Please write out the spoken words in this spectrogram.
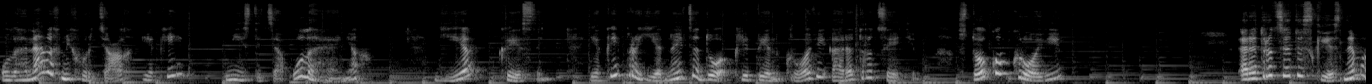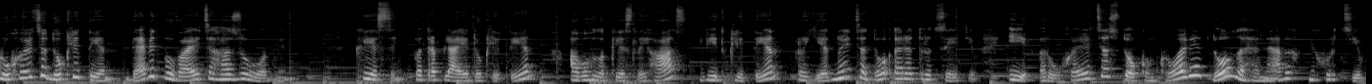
У легеневих міхурцях, який міститься у легенях, є кисень, який приєднується до клітин крові еритроцитів. Стоком крові еритроцити з киснем рухаються до клітин, де відбувається газообмін. Кисень потрапляє до клітин, а вуглекислий газ від клітин приєднується до еритроцитів і рухається стоком крові до легеневих міхурців,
